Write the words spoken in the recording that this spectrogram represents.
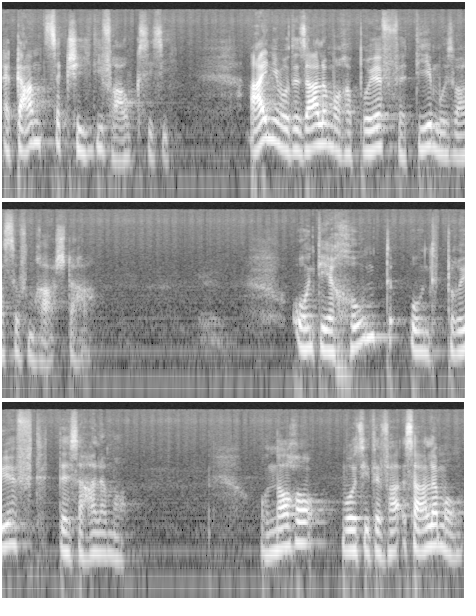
eine ganz gescheite Frau sein. Eine, die das Salomo prüfen kann, die muss was auf dem Kasten haben. Und die kommt und prüft den Salomo. Und nachher, wo sie den Salomo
